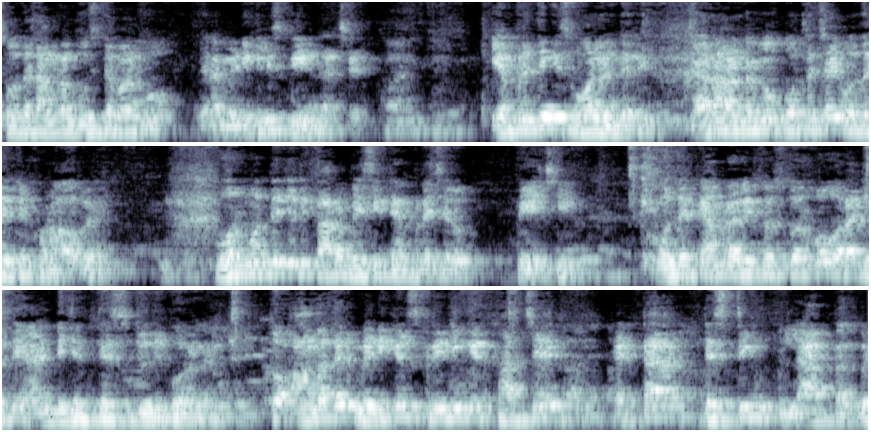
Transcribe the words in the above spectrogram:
সো দ্যাট আমরা বুঝতে পারব এরা মেডিকেলি স্ক্রিন আছে। এভরিথিং ইজ ভলেন্টারি যারা আন্ডারগো করতে চাই ওদেরকে করা হবে। ওর মধ্যে যদি কারও বেশি টেম্পারেচার পেয়েছি, ওদেরকে আমরা রিকোয়েস্ট করব, ওরা যদি অ্যান্টিজেন টেস্ট যদি করে নেন তো আমাদের মেডিকেল স্ক্রিনিং এর কাছে একটা টেস্টিং ল্যাব থাকবে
